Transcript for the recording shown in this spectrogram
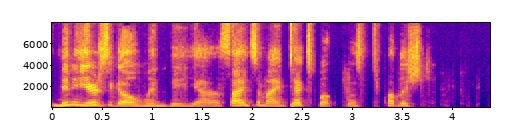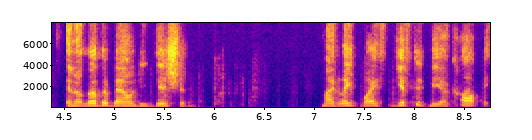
Many years ago, when the uh, Science of Mind textbook was published in a leather bound edition, my late wife gifted me a copy,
